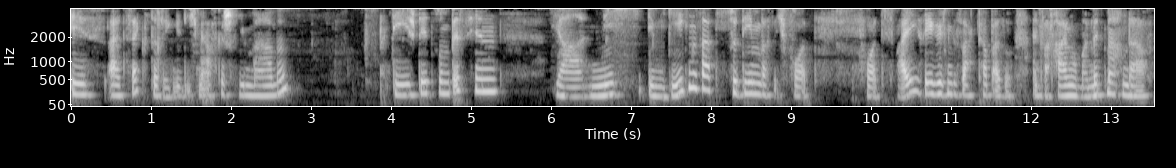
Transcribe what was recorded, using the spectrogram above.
ist als sechste Regel, die ich mir aufgeschrieben habe, die steht so ein bisschen, ja, nicht im Gegensatz zu dem, was ich vor, vor zwei Regeln gesagt habe, also einfach fragen, ob man mitmachen darf.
